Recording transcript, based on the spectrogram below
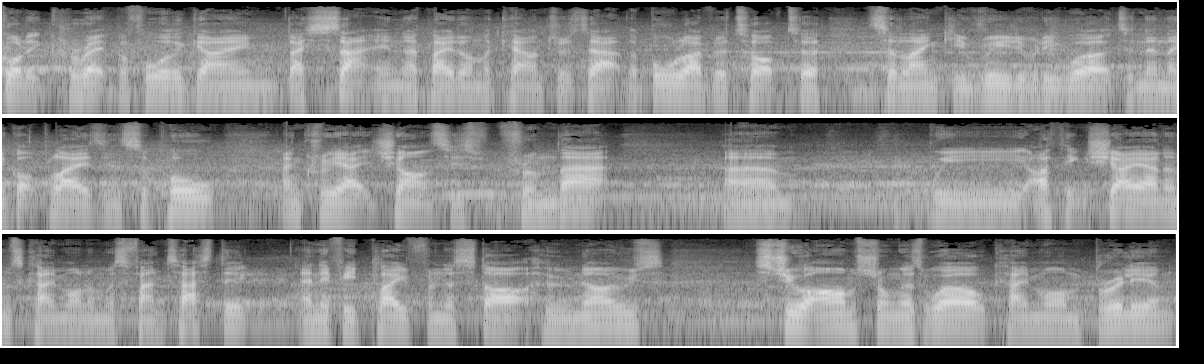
got it correct before the game. They sat in, they played on the counter attack. The ball over the top to Solanke really, really worked, and then they got players in support and created chances from that. Um, we, I think Che Adams came on and was fantastic, and if he'd played from the start, who knows? Stuart Armstrong as well came on brilliant.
